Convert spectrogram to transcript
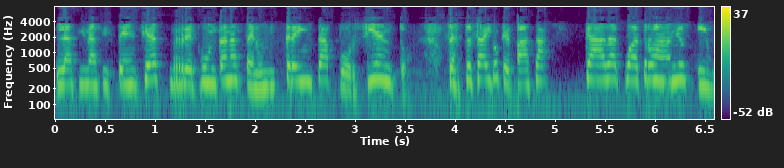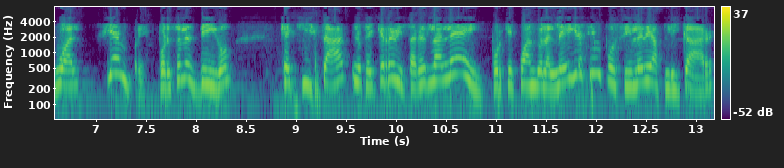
las inasistencias repuntan hasta en un 30%. O sea, esto es algo que pasa cada cuatro años igual siempre. Por eso les digo que quizás lo que hay que revisar es la ley, porque cuando la ley es imposible de aplicar,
